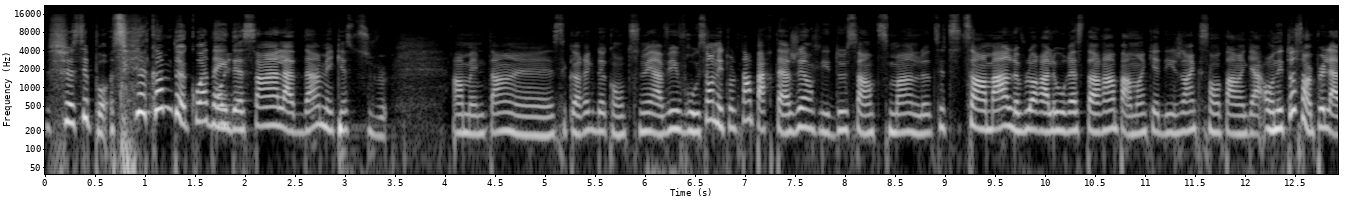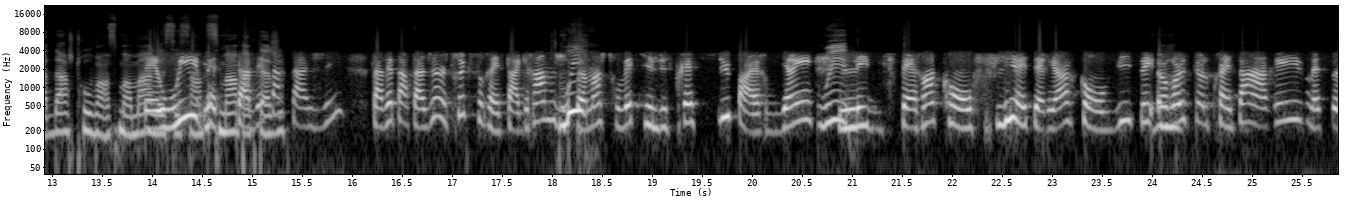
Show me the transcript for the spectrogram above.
je sais pas. Il y a comme de quoi d'indécent là-dedans, mais qu'est-ce que tu veux? En même temps, euh, c'est correct de continuer à vivre aussi. On est tout le temps partagé entre les deux sentiments. Là. Tu, sais, tu te sens mal de vouloir aller au restaurant pendant qu'il y a des gens qui sont en guerre. On est tous un peu là-dedans, je trouve, en ce moment. Ben là, ces oui, mais sentiments tu avais partagés. partagé, t'avais partagé un truc sur Instagram, justement, je trouvais qu'il illustrait super bien les différents conflits intérieurs qu'on vit. Tu sais, Mm. heureuse que le printemps arrive, mais se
